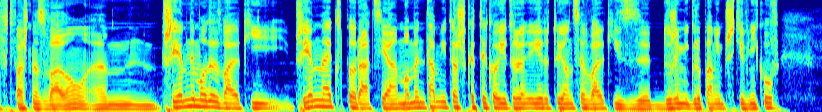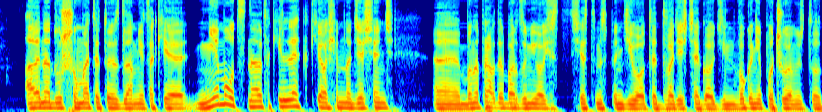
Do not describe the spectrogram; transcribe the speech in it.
w twarz. Em, przyjemny model walki, przyjemna eksploracja, momentami troszkę tylko irytu- irytujące walki z dużymi grupami przeciwników, ale na dłuższą metę to jest dla mnie takie niemocne, ale takie lekkie 8 na 10, e, bo naprawdę bardzo miło się, się z tym spędziło te 20 godzin. W ogóle nie poczułem, że to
